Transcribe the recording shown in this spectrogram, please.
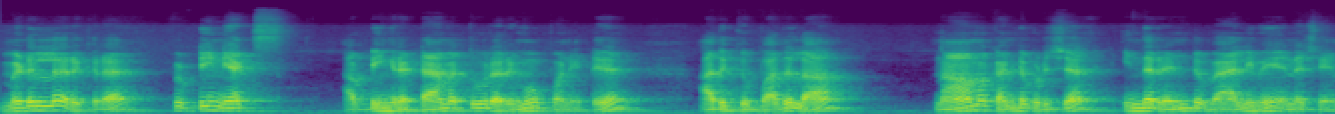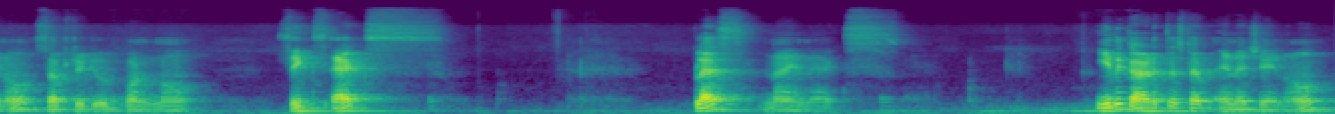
மிடில் இருக்கிற ஃபிஃப்டீன் எக்ஸ் அப்படிங்கிற டேமை தூரை ரிமூவ் பண்ணிவிட்டு அதுக்கு பதிலாக நாம் கண்டுபிடிச்ச இந்த ரெண்டு வேல்யூவே என்ன செய்யணும்? சப்ஸ்டிடியூட் பண்ணணும். Six x plus nine x இதுக்கு அடுத்த ஸ்டெப் என்ன செய்யணும்?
